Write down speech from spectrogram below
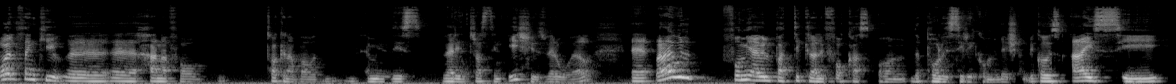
well, thank you, uh, uh Hanna, for talking about, I mean, these very interesting issues very well. Uh, but I will, for me, I will particularly focus on the policy recommendation because I see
